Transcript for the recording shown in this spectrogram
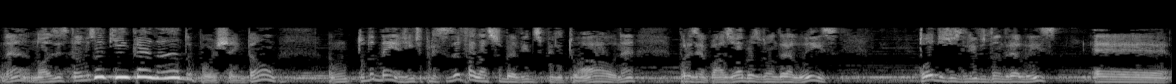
Né? Nós estamos aqui encarnados, poxa. Então, hum, tudo bem, a gente precisa falar sobre a vida espiritual, né? Por exemplo, as obras do André Luiz, todos os livros do André Luiz é,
